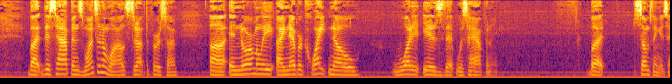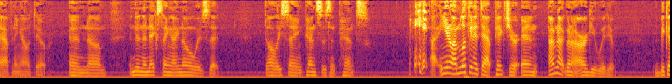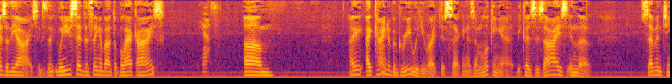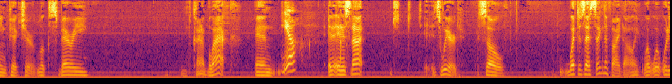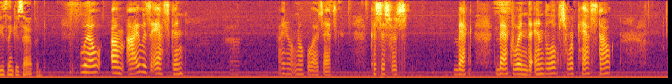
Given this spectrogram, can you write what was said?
but this happens once in a while. It's not the first time, uh, and normally I never quite know what it is that was happening, but something is happening out there, and um, and then the next thing I know is that Dolly's saying Pence isn't Pence. I- you know, I'm looking at that picture, and I'm not going to argue with you because of the eyes. When you said the thing about the black eyes, yes. um, I I kind of agree with you right this second as I'm looking at it because his eyes in the 17 picture looks very kind of black, and Yeah. and, and it's not. It's weird. So, what does that signify, Dolly? What what what do you think has happened? Well, um, I was asking. I don't know who I was asking, because this was back back when the envelopes were passed out,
